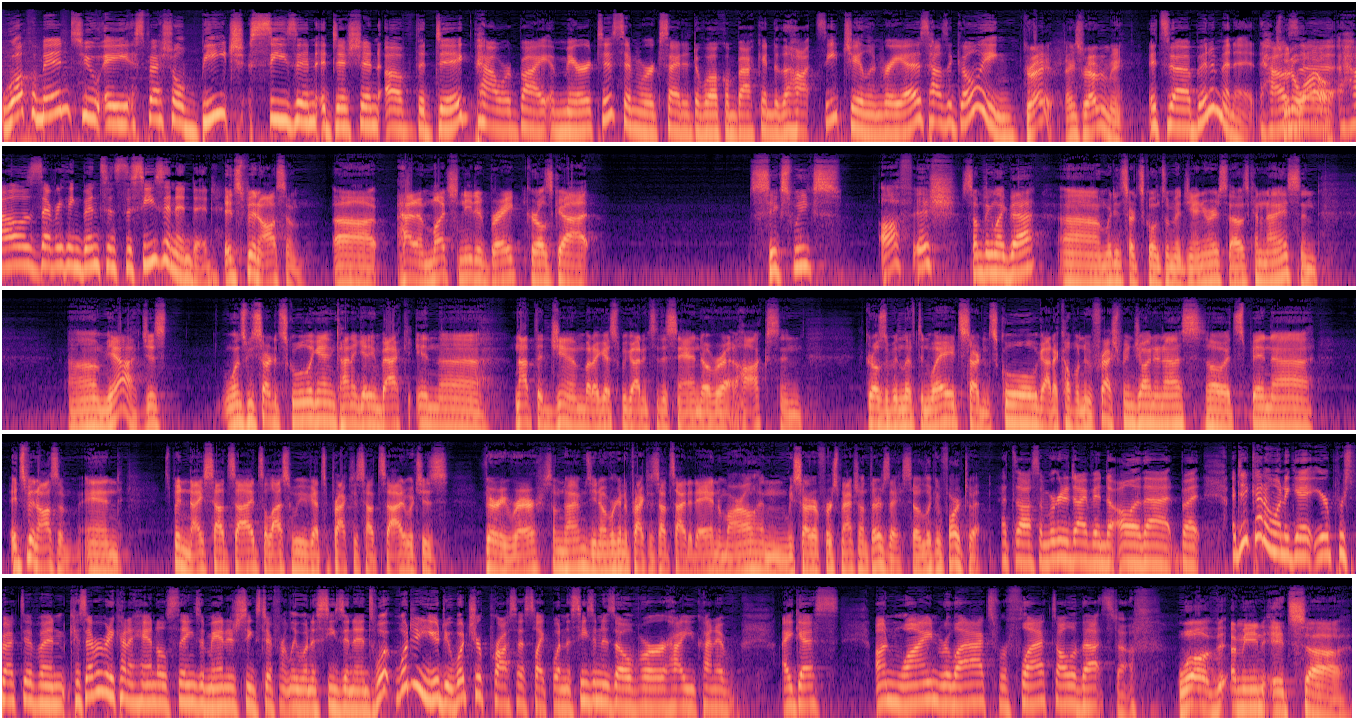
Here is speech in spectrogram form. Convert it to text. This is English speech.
Welcome into a special beach season edition of The Dig, powered by Emeritus. And we're excited to welcome back into the hot seat Jaylen Reyes. How's it going? Great. Thanks for having me. It's uh, been a minute. How's, been a while. Uh, how's everything been since the season ended? It's been awesome. Uh, had a much needed break. Girls got six weeks off ish, something like that. Um, we didn't start school until mid January, so that was kind of nice. And um, yeah, just once we started school again, kind of getting back in the not the gym, but I guess we got into the sand over at Hawks and. The girls have been lifting weights, starting school. We got a couple new freshmen joining us, so it's been uh, it's been awesome and it's been nice outside. So last week we got to practice outside, which is very rare sometimes. You know, we're going to practice outside today and tomorrow, and we start our first match on Thursday. So looking forward to it. That's awesome. We're going to dive into all of that, but I did kind of want to get your perspective, and because everybody kind of handles things and manages things differently when a season ends. What what do you do? What's your process like when the season is over? How you kind of, I guess, unwind, relax, reflect, all of that stuff. Well, I mean, it's. Uh,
